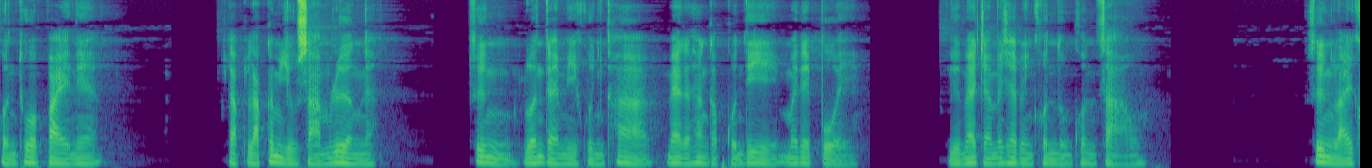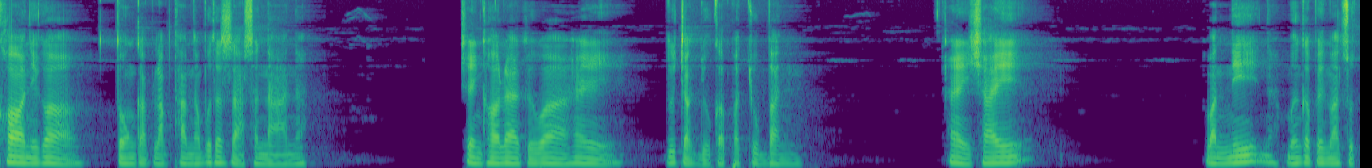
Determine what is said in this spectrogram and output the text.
คนทั่วไปเนี่ยหลักๆกก็มีอยู่สามเรื่องนะซึ่งล้วนแต่มีคุณค่าแม้กระทั่งกับคนที่ไม่ได้ป่วย หรือแม้จะไม่ใช่เป็นคนหนุ่มคนสาว ซึ่งหลายข้อนี้ก็ตรงกับหลักธรรมทางพุทธศาสนานะเช่นข้อแรกคือว่าให้รู้จักอยู่กับปัจจุบัน ให้ใช้วันนี้นะเหมือนกับเป็นวันสุด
